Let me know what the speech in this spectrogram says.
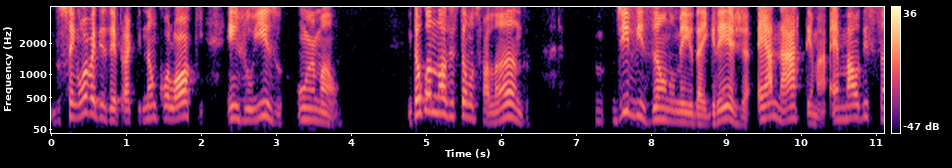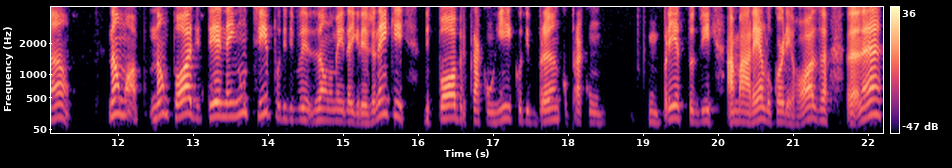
O Senhor vai dizer para que não coloque em juízo um irmão. Então, quando nós estamos falando divisão no meio da igreja, é anátema, é maldição. Não, não pode ter nenhum tipo de divisão no meio da igreja, nem que de pobre para com rico, de branco para com, com preto, de amarelo, cor-de-rosa, né?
